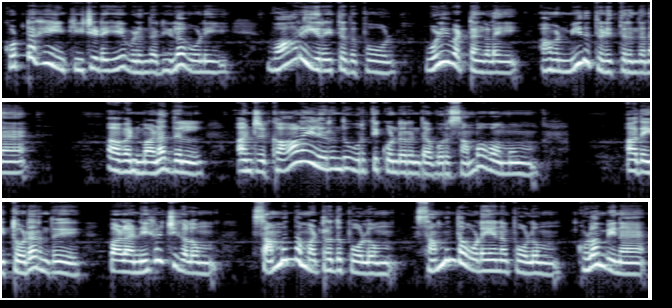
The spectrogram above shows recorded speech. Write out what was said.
கொட்டகையின் கீற்றிடையே விழுந்த நில ஒளி வாரி இறைத்தது போல் ஒளிவட்டங்களை அவன் மீது தெளித்திருந்தன. அவன் மனதில் அன்று காலையிலிருந்து உறுத்தி கொண்டிருந்த ஒரு சம்பவமும் அதைத் தொடர்ந்து பல நிகழ்ச்சிகளும் சம்பந்தமற்றது போலும் சம்பந்த உடையன போலும் குழம்பின.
